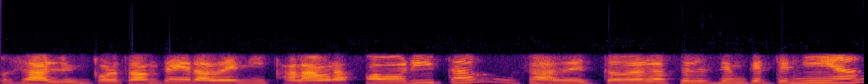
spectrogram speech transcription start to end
o sea, lo importante era de mis palabras favoritas, o sea, de toda la selección que tenía,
